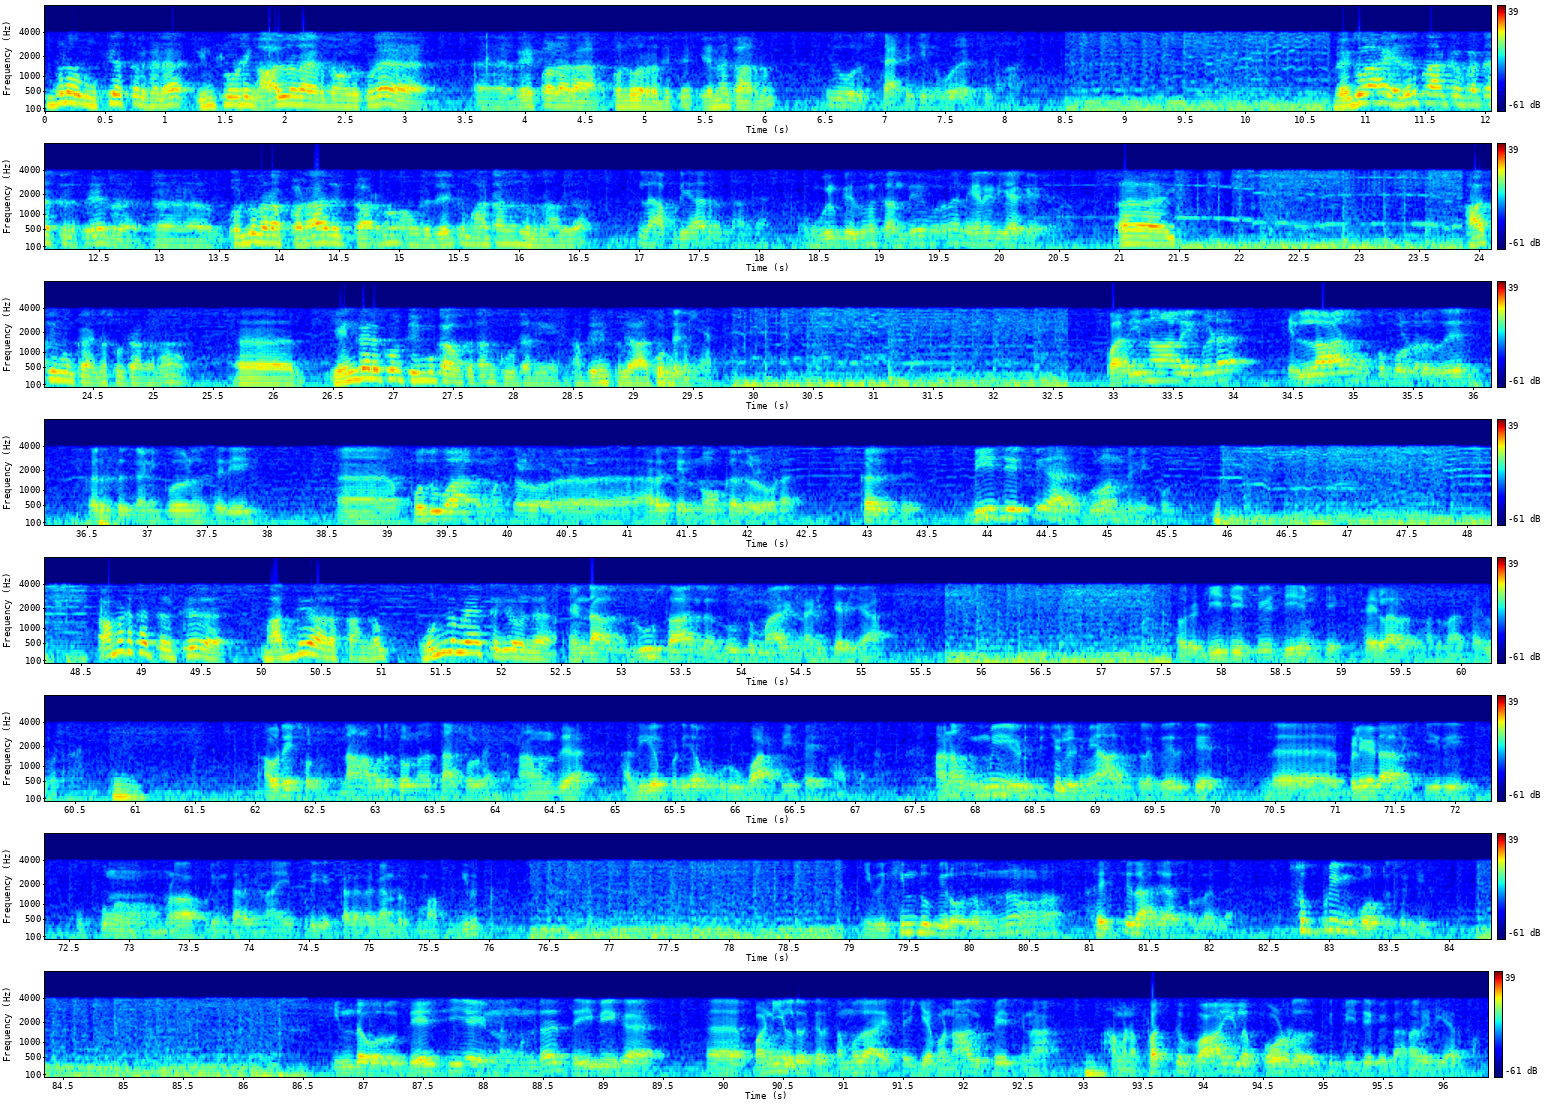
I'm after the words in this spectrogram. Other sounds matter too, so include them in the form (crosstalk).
இவ்வளவு முக்கியஸ்தர்களை இன்க்ளூடிங் ஆளுநரா இருந்தவங்க கூட அஹ், வேட்பாளரா கொண்டு வர்றதுக்கு என்ன காரணம்? இது ஒரு ஸ்ட்ராட்டஜின்னு கூட எடுத்துக்கலாம். வெகுவாக எதிர்பார்க்கப்பட்ட சில பேர் கொண்டு வரப்படாததுக்கு காரணம் அவங்க ஜெயிக்க மாட்டாங்கிறதுனாலயா இல்லை அப்படி யார் இருக்காங்க? உங்களுக்கு எதுவும் சந்தேகம் இருந்தால் நேரடியாக கேட்கலாம். அதிமுக என்ன சொல்றாங்கன்னா எங்களுக்கும் திமுகவுக்கு தான் கூட்டணி அப்படின்னு சொல்லி கூட்டணியை பதினாலை விட எல்லாரும் ஒப்புக்கொள்றது கருத்து கணிப்புகளும் சரி பொதுவாக மக்களோட அரசியல் நோக்கர்களோட கருத்து. பிஜேபி ஹேஸ் grown manyfold தமிழகத்திற்கு மத்திய அரசாங்கம் ஒண்ணுமே செய்யவில்லை. ஏண்டா லூசா இல்லை லூசு மாதிரி நடிக்கிறியா? அவர் டிஜிபி டிஎம்கே செயலாளர் மட்டும்தான் செயல்படுறாரு. அவரே சொல்லு நான் அவர் சொன்னதை தான் சொல்கிறேங்க நான் வந்து அதிகப்படியாக ஒரு வார்த்தையும் பேச மாட்டேன். ஆனால் உண்மையை எடுத்து சொல்லிடுவேன். அது சில பேருக்கு இந்த பிளேடால் கீறி உப்பும் மிளகா பொடியும் தடவினா எப்படி தக தகன்னு இருக்குமா? அப்படி இருக்கு. இது ஹிந்து விரோதம்னு ஹெச் ராஜா சொல்லலை. சுப்ரீம் கோர்ட்டு சொல்லியிருக்கு. இந்த ஒரு தேசிய எண்ணம் கொண்ட தெய்வீக பணியில் இருக்கிற சமுதாயத்தை எவனாவது பேசினா அவனை ஃபஸ்ட்டு வாயில போடுறதுக்கு பிஜேபிக்காரன் ரெடியா இருப்பான்.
